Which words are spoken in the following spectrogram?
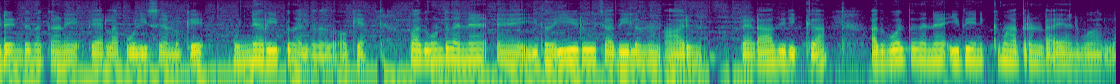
ഇടയുണ്ടെന്നൊക്കെയാണ് കേരള പോലീസ് നമുക്ക് മുന്നറിയിപ്പ് നൽകുന്നത്. ഓക്കെ? അപ്പോൾ അതുകൊണ്ട് തന്നെ ഇത് ഈ ഒരു ചതിയിലൊന്നും ആരും പെടാതിരിക്കുക. അതുപോലത്തെ തന്നെ ഇത് എനിക്ക് മാത്രം ഉണ്ടായ അനുഭവമല്ല.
